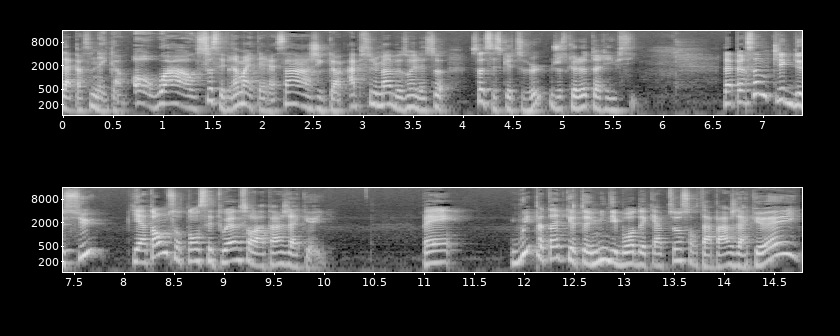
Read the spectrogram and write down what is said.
La personne est comme, oh wow, ça c'est vraiment intéressant, j'ai absolument besoin de ça. Ça, c'est ce que tu veux. Jusque-là, t'as réussi. La personne clique dessus, puis elle tombe sur ton site web sur la page d'accueil. Ben, oui, peut-être que tu as mis des boîtes de capture sur ta page d'accueil,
